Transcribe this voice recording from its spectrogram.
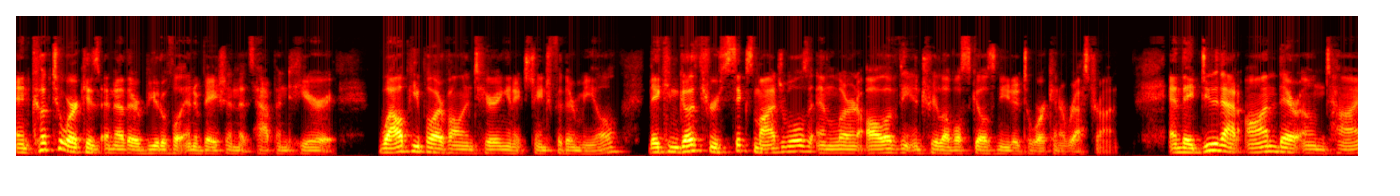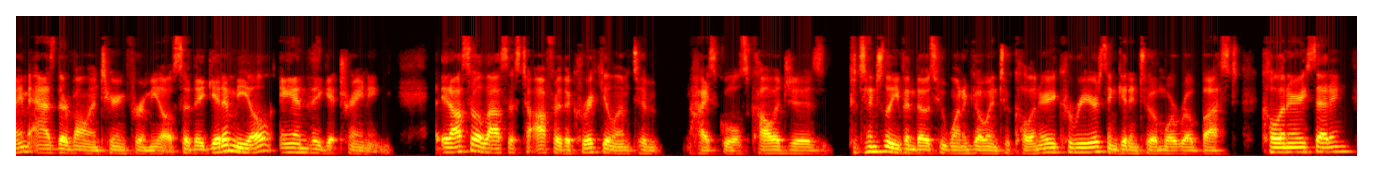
And Cook to Work is another beautiful innovation that's happened here. While people are volunteering in exchange for their meal, they can go through six modules and learn all of the entry level skills needed to work in a restaurant. And they do that on their own time as they're volunteering for a meal. So they get a meal and they get training. It also allows us to offer the curriculum to high schools, colleges, potentially even those who want to go into culinary careers and get into a more robust culinary setting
